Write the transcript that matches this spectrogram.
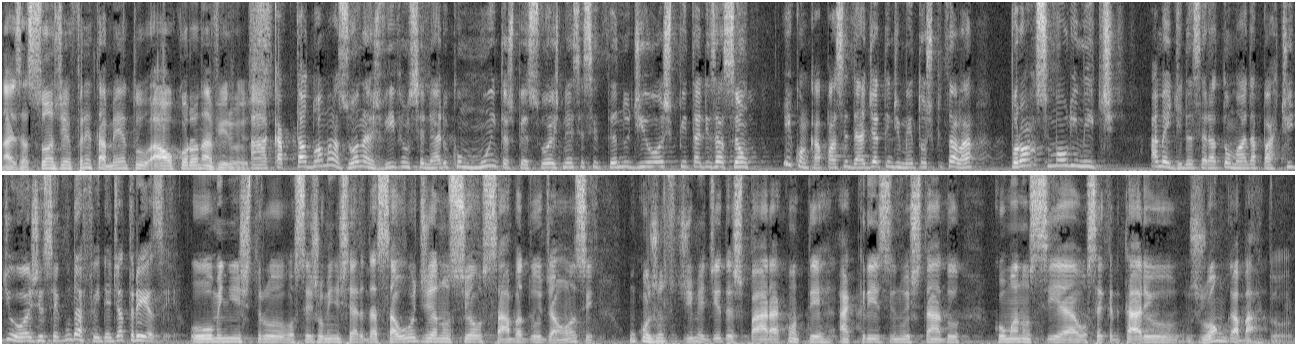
nas ações de enfrentamento ao coronavírus. A capital do Amazonas vive um cenário com muitas pessoas necessitando de hospitalização e com capacidade de atendimento hospitalar próximo ao limite. A medida será tomada a partir de hoje, segunda-feira, dia 13. O ministro, ou seja, o Ministério da Saúde, anunciou sábado, dia 11, um conjunto de medidas para conter a crise no estado, como anuncia o secretário João Gabardo.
